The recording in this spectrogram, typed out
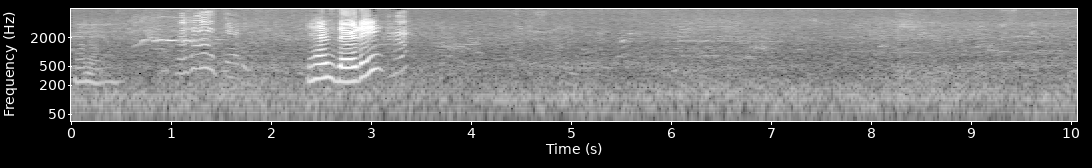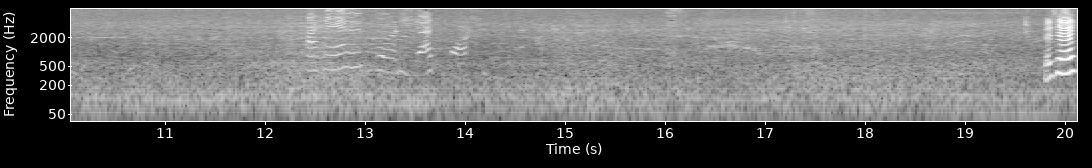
Hmm. My hand is dirty. Your hand's dirty? Uh-huh. My hand is dirty. That's washing. The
